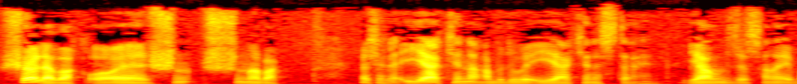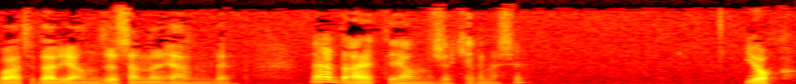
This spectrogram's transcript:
Şöyle bak o, e, şun, şuna bak. Mesela İyyâke na'budu ve İyyâke nestaîn. Yalnızca sana ibadet eder, yalnızca senden yardım ederim. Nerede ayette yalnızca kelimesi? Yok.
